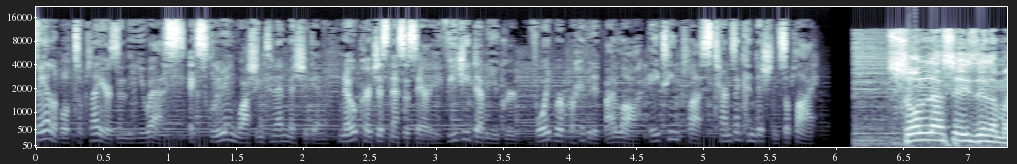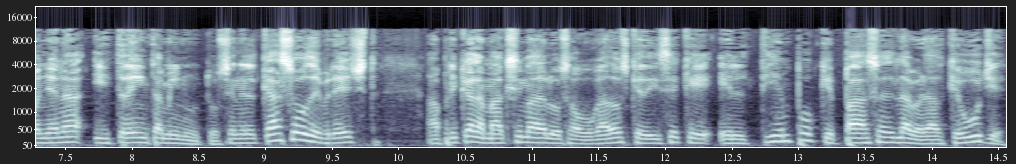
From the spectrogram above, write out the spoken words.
Available to players in the U.S., excluding Washington and Michigan. No purchase necessary. VGW Group. Void where prohibited by law. 18 plus. Terms and conditions apply. Son las 6 de la mañana y 30 minutos. En el caso de Brecht, aplica la máxima de los abogados que dice que el tiempo que pasa es la verdad que huye.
